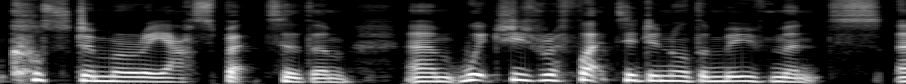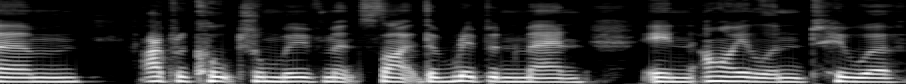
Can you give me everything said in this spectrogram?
customary aspect to them, um, which is reflected in other movements, um, agricultural movements like the Ribbon Men in Ireland, who are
